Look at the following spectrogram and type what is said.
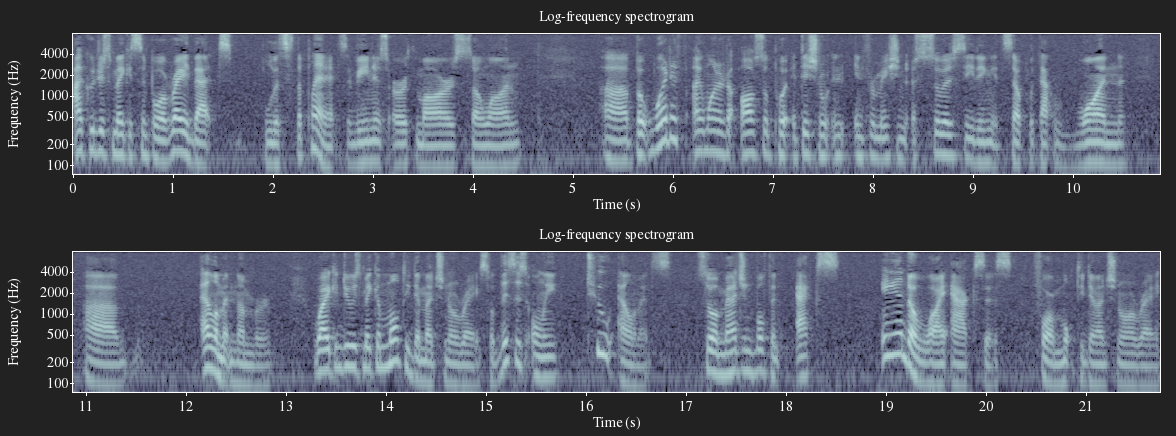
I could just make a simple array that lists the planets. Venus, Earth, Mars, so on. Uh, but what if I wanted to also put additional information associating itself with that one uh, element number? What I can do is make a multi-dimensional array. So this is only two elements. So imagine both an x and a y-axis for a multi-dimensional array.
